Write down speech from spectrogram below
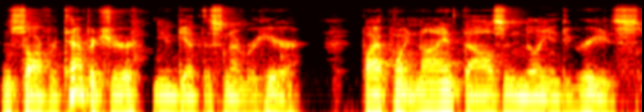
and solve for temperature, you get this number here, 5.9 thousand million degrees.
